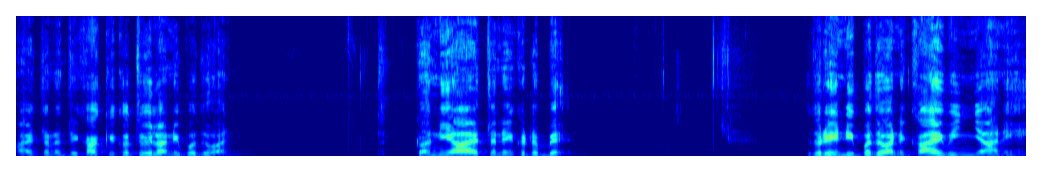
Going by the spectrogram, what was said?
ආයතන දෙකක් එකතු වෙලා නිපදවන්නේ. තනි ආයතනයකට බෑ. ඒතර මේ නිපදවන්නේ කාය විඥානයයි.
